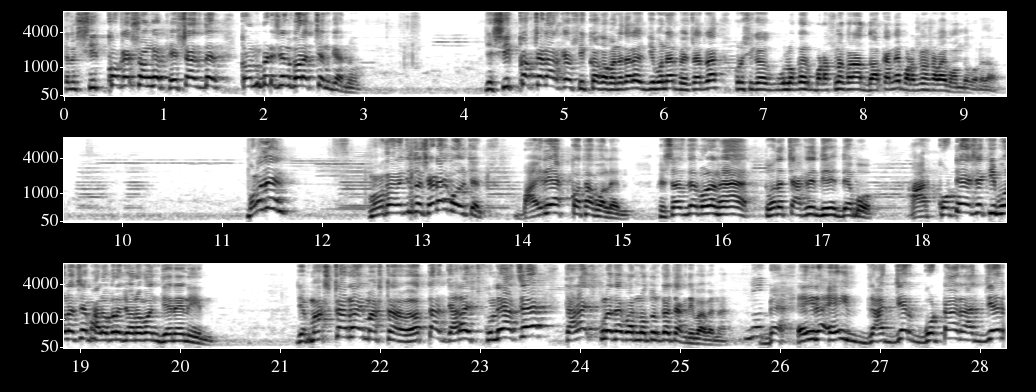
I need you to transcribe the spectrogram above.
তাহলে শিক্ষকের সঙ্গে ফেসার্সদের কম্পিটিশন করাচ্ছেন কেন? যে শিক্ষক ছাড়া আর কেউ শিক্ষক হবে না। তাহলে জীবনের ফেসাররা কোনো শিক্ষক শিক্ষকগুলোকে পড়াশোনা করার দরকার নেই, পড়াশোনা সবাই বন্ধ করে দাও। বলে দিন মমতা ব্যানার্জি তো সেটাই বলছেন। বাইরে এক কথা বলেন। ফেসার্সদের বলেন হ্যাঁ তোমাদের চাকরি দিয়ে দেবো। আর কোর্টে এসে কি বলেছে ভালো করে জনগণ জেনে নিন। যে মাস্টাররাই মাস্টার হবে অর্থাৎ যারা স্কুলে আছে তারাই স্কুলে থাকবে আর নতুন কেউ চাকরি পাবে না। এই এই রাজ্যের গোটা রাজ্যের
